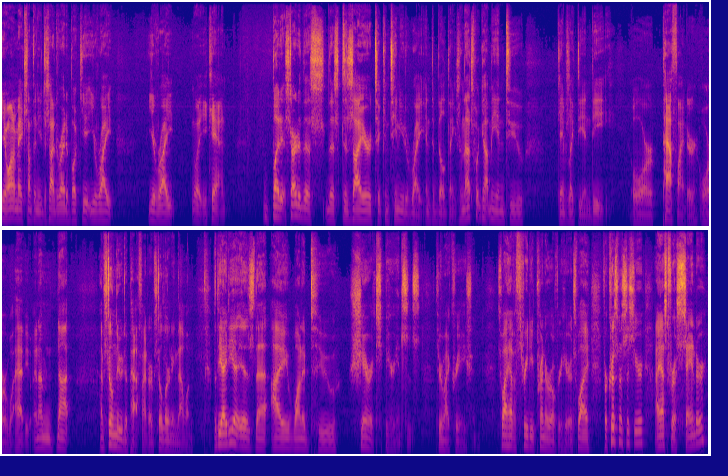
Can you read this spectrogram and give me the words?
you want to make something, you decide to write a book, you, you write, you write what you can. But it started this this desire to continue to write and to build things, and that's what got me into games like D and D or Pathfinder or what have you. And I'm not, I'm still new to Pathfinder. I'm still learning that one. But the idea is that I wanted to share experiences through my creation. It's why I have a 3D printer over here. It's why for Christmas this year, I asked for a sander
